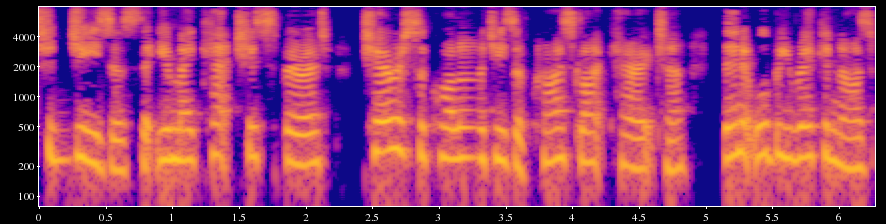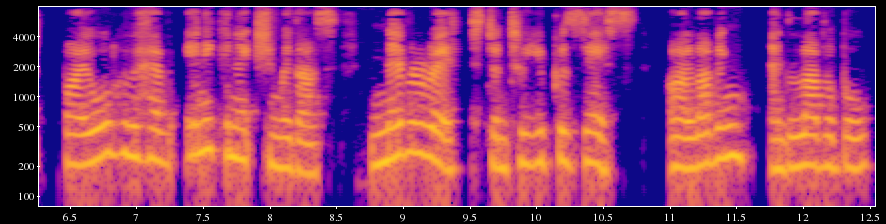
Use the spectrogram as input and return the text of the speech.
to Jesus that you may catch his spirit, cherish the qualities of Christ like character, then it will be recognized by all who have any connection with us. Never rest until you possess our loving and lovable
